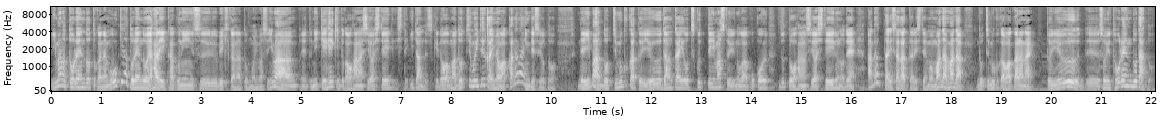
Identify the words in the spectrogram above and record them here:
今のトレンドとかね、大きなトレンドをやはり確認するべきかなと思います。今、えっ、ー、と、日経平均とかお話はしてしていたんですけど、まあ、どっち向いてるか今わからないんですよと。で、今、どっち向くかという段階を作っていますというのが、ここずっとお話はしているので、上がったり下がったりしても、まだまだどっち向くかわからないという、そういうトレンドだと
